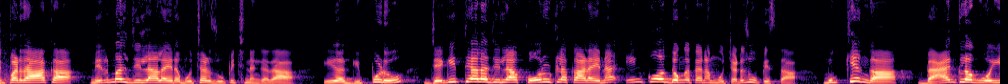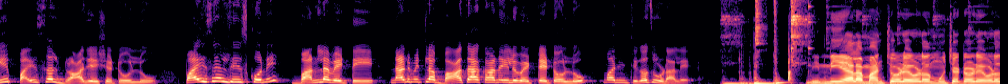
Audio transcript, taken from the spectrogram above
ఇప్పటిదాకా నిర్మల్ జిల్లాలైన ముచ్చట చూపించినాం కదా. ఇక గిప్పుడు జగిత్యాల జిల్లా కోరుట్ల కాడైన ఇంకో దొంగతనం ముచ్చట చూపిస్తా. ముఖ్యంగా బ్యాంకులోకి పోయి పైసలు డ్రా చేసేటోళ్ళు పైసలు తీసుకొని బండ్ల పెట్టి నడిమిట్ల బాతాకానీలు పెట్టేటోళ్ళు మంచిగా చూడాలి. నిన్నీయాల మంచోడెవడో ఎవడో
